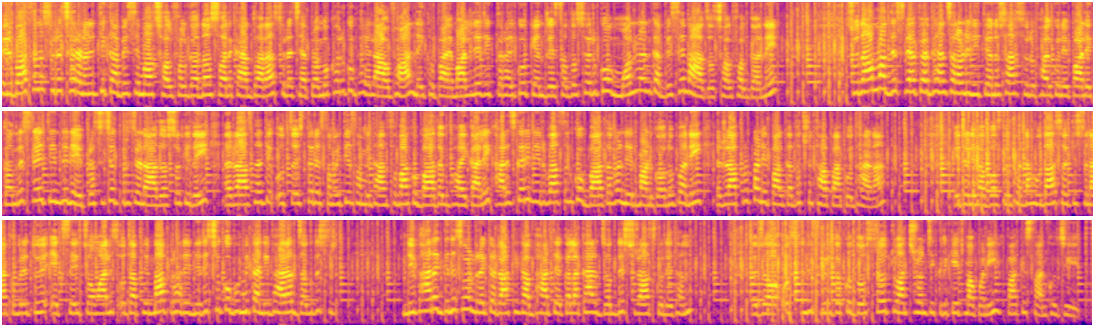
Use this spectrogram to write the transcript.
निर्वाचन सुरक्षा रणनीतिका विषयमा छलफल गर्न सरकारद्वारा सुरक्षा प्रमुखहरूको भेला आह्वान नेकपा एमाले रिक्त रहेको केन्द्रीय सदस्यहरूको मनोनयनका विषयमा आज छलफल गर्ने। चुनावमा देशव्यापी अभियान चलाउने नीति अनुसार शुरू भएको नेपाली कंग्रेसले तीन दिने प्रशिक्षक प्रचरण आज सकिँदै राजनैतिक उच्च स्तरीय समिति संविधान सभाको बाधक भएकाले खारेज गरी निर्वाचनको वातावरण निर्माण गर्नुपर्ने राप्रपा नेपालका अध्यक्ष थापाको धारणा। इटलीमा बस दुर्घटना हुँदा सैतिस जनाको मृत्यु एक सय चौवालिसवटा फिल्ममा प्रहरी निरीक्षकको भूमिका निभाएर जगदीश निभाएर गिनिस वर्ल्ड रेकर्ड राखेका भारतीय कलाकार जगदीश राजको निधन र वेस्ट इन्डिज विरुद्धको दोस्रो ट्वेन्टी ट्वेन्टी क्रिकेटमा पनि पाकिस्तानको जित।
